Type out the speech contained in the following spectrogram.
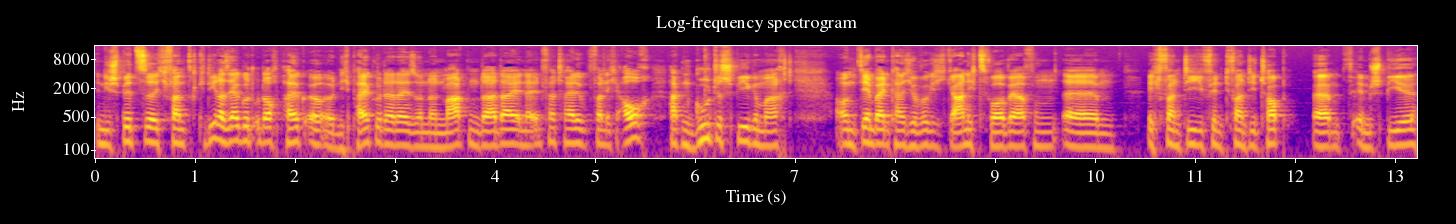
in die Spitze. Ich fand Kedira sehr gut und auch Palko, äh, nicht Palko Dardai, sondern Martin Dardai in der Innenverteidigung fand ich auch, hat ein gutes Spiel gemacht und den beiden kann ich wirklich gar nichts vorwerfen. Ähm, ich fand die, find, fand die top ähm, im Spiel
